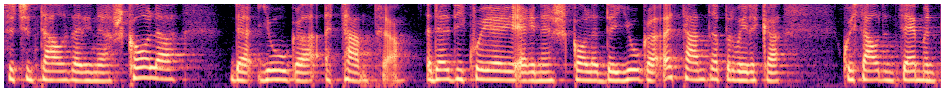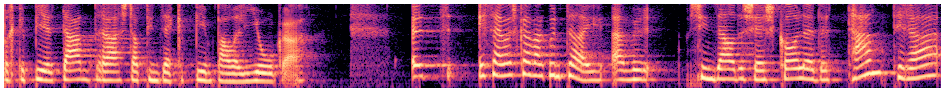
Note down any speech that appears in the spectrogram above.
si centavo in una scuola di yoga e tantra. Ed è di cui era in una scuola di yoga e tantra per vedere che questi auden insieme per capire il tantra sta per capire un po' il yoga. Et e sai was va con te, sin sauda che scuola de tantra,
